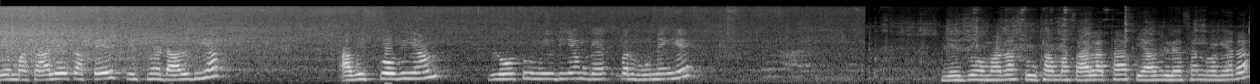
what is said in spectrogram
ये मसाले का पेस्ट इसमें डाल दिया। अब इसको भी हम लो टू मीडियम गैस पर भूनेंगे। ये जो हमारा सूखा मसाला था, प्याज, लहसुन वगैरह,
